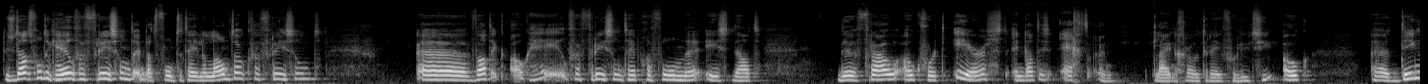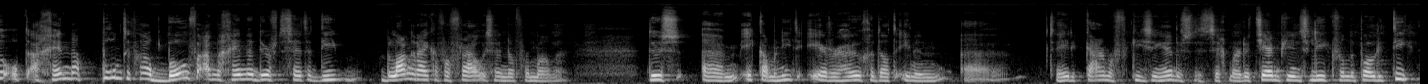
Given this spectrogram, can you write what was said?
dus dat vond ik heel verfrissend en dat vond het hele land ook verfrissend. Eh, wat ik ook heel verfrissend heb gevonden is dat de vrouw ook voor het eerst, en dat is echt een kleine grote revolutie, ook uh, dingen op de agenda, pontificaal bovenaan de agenda durft te zetten die belangrijker voor vrouwen zijn dan voor mannen. Dus um, ik kan me niet eerder heugen dat in een uh, Tweede Kamerverkiezing, hè, dus zeg maar de Champions League van de politiek,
